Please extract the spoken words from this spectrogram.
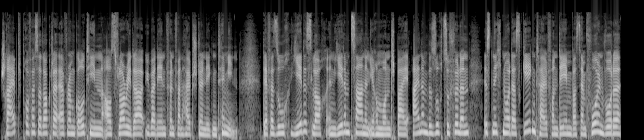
schreibt Professor Dr. Avram Goldin aus Florida über den fünfeinhalbstündigen Termin. Der Versuch, jedes Loch in jedem Zahn in ihrem Mund bei einem Besuch zu füllen, ist nicht nur das Gegenteil von dem, was empfohlen wurde,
